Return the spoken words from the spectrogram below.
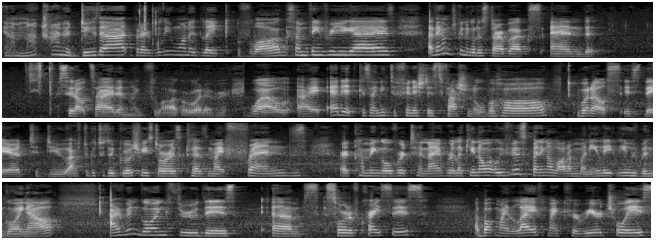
and i'm not trying to do that but i really wanted like vlog something for you guys i think i'm just gonna go to starbucks and sit outside and like vlog or whatever while I edit because I need to finish this Fashion overhaul. What else is there to do? I have to go to the grocery stores because my friends are coming over tonight. We're like, you know what? We've been spending a lot of money lately. We've been going out I've been going through this um, sort of crisis about my life, my career choice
